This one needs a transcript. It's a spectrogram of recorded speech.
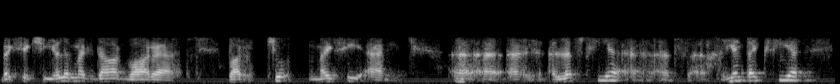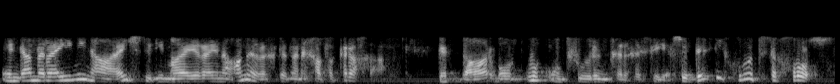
by seksuele misdaad waar 'n eh, waar so meisie 'n uh, 'n 'n lift gee, 'n geleentheid gee en dan ry hy nie na huis toe nie, maar hy ry in 'n ander rigting en hy gaan verkrag aan. Dit daar word ook ontvoering geregistreer. So dis die grootste gros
